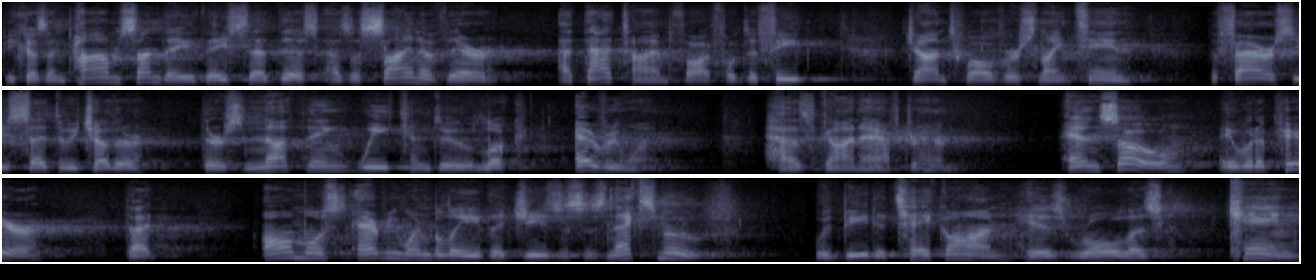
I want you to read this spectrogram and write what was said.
Because in Palm Sunday, they said this as a sign of their, at that time, thoughtful defeat John 12, verse 19, the Pharisees said to each other, There's nothing we can do. Look, everyone has gone after him. And so it would appear that almost everyone believed that Jesus' next move would be to take on his role as king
